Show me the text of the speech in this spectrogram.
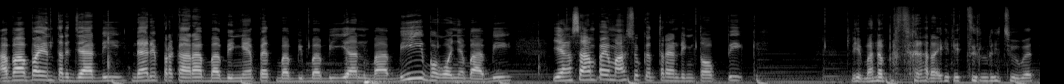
apa-apa yang terjadi dari perkara babi ngepet, babi-babian, babi, pokoknya babi yang sampai masuk ke trending topik di mana perkara ini tuh lucu banget.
